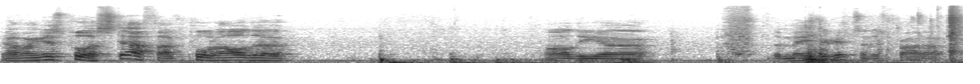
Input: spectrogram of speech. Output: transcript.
Now, if I can just pull a Steph, I've pulled all the all the uh, the major hits in this product.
